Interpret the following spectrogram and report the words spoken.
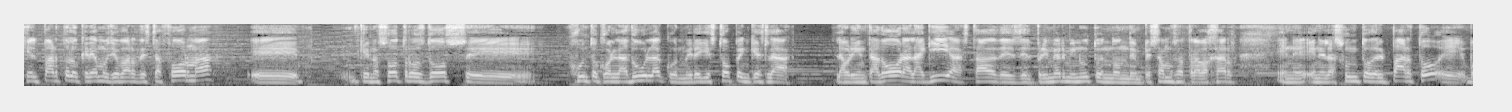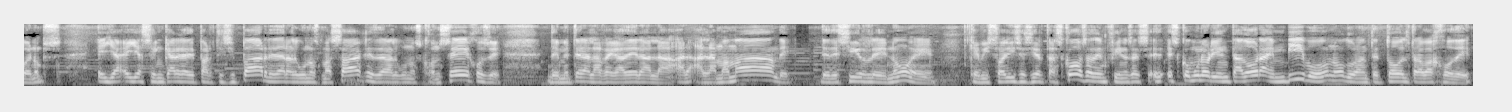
que el parto lo queríamos llevar de esta forma, eh, que nosotros dos, eh, junto con la Dula, con Mireille Stoppen, que es la, la orientadora, la guía, está desde el primer minuto en donde empezamos a trabajar en, el asunto del parto. Eh, bueno, pues ella, ella se encarga de participar, de dar algunos masajes, de dar algunos consejos, de, meter a la regadera a la, mamá, de, de decirle, ¿no? Eh, que visualice ciertas cosas, en fin, es, como una orientadora en vivo, ¿no? Durante todo el trabajo de,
